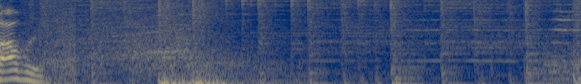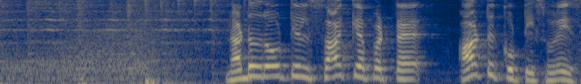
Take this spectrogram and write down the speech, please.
காவு. நடு ரோட்டில் சாய்க்கப்பட்ட ஆட்டுக்குட்டி சுரேஷ்.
